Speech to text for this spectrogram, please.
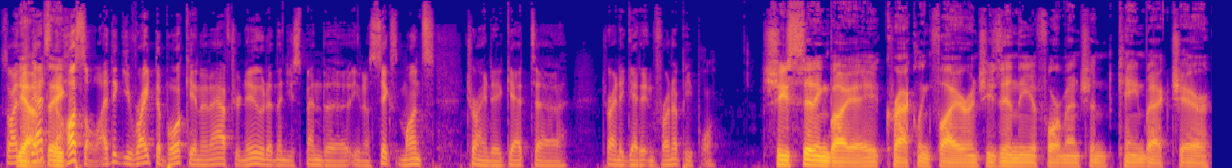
so I think Yeah, that's they- the hustle. I think you write the book in an afternoon, and then you spend the you know six months trying to get uh, trying to get it in front of people. She's sitting by a crackling fire and she's in the aforementioned cane back chair.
